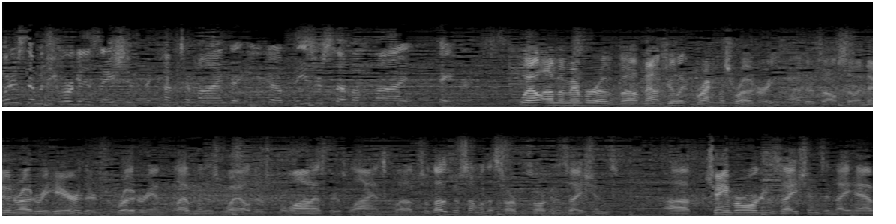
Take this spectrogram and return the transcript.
What are some of the organizations that come to mind that you go, these are some of my favorites? Well, I'm a member of uh, Mount Juliet Breakfast Rotary. Uh, there's also a Noon Rotary here. There's a Rotary in Lebanon as well. There's Kiwanis. There's Lions Club. So those are some of the service organizations, uh, chamber organizations, and they have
